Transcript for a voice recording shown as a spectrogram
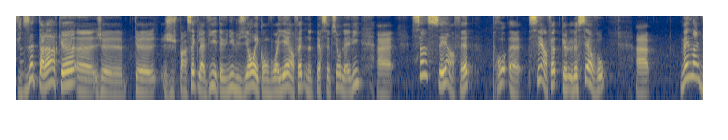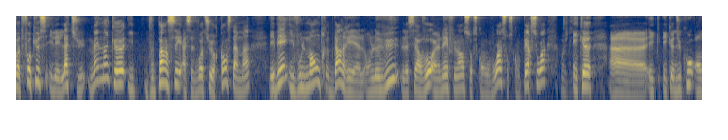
Je disais tout à l'heure que, euh, je, que je pensais que la vie était une illusion et qu'on voyait en fait notre perception de la vie. Euh, ça, c'est en fait, euh, en fait que le cerveau Maintenant que votre focus il est là-dessus, maintenant que vous pensez à cette voiture constamment, eh bien, il vous le montre dans le réel. On l'a vu, le cerveau a une influence sur ce qu'on voit, sur ce qu'on perçoit, et que, euh, et, que du coup, on,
